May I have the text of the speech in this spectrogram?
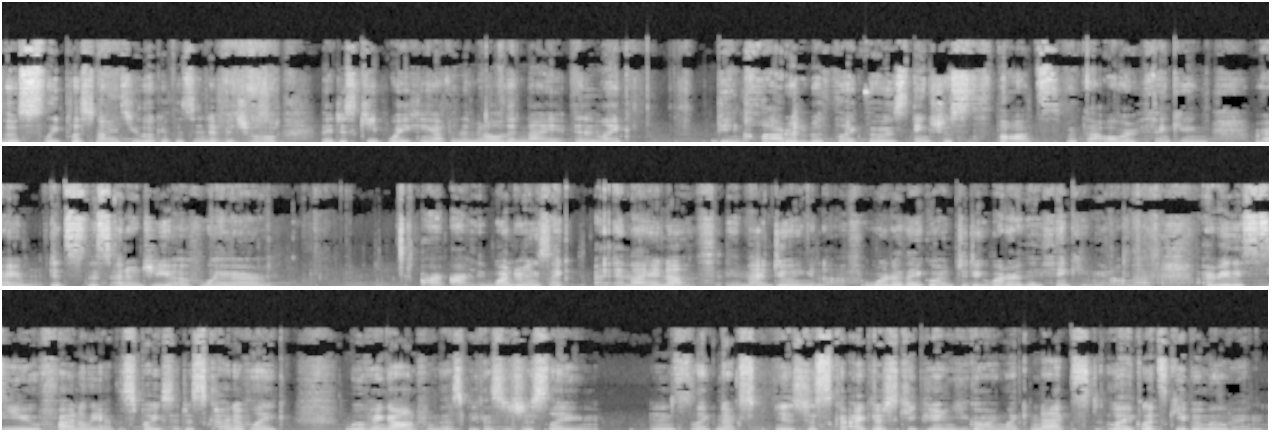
those sleepless nights. You look at this individual, they just keep waking up in the middle of the night and like being clouded with like those anxious thoughts, with that overthinking, right? It's this energy of where are, are wondering it's like am i enough? Am i doing enough? What are they going to do? What are they thinking and all that? I really see you finally at this place. Of just kind of like moving on from this because it's just like and it's like next, it's just, I just keep hearing you going like next, like let's keep it moving,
